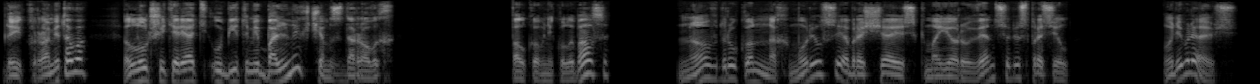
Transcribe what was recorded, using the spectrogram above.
Да и кроме того, лучше терять убитыми больных, чем здоровых. Полковник улыбался но вдруг он нахмурился и, обращаясь к майору Венцелю, спросил. — Удивляюсь.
